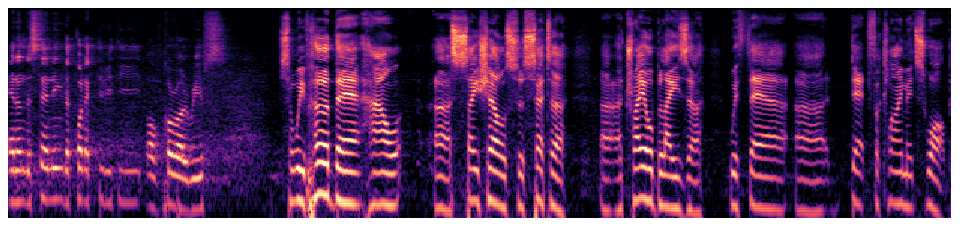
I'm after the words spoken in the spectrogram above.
and understanding the connectivity of coral reefs. So we've heard there how uh, Seychelles has set a, a trailblazer with their uh, debt for climate swap.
